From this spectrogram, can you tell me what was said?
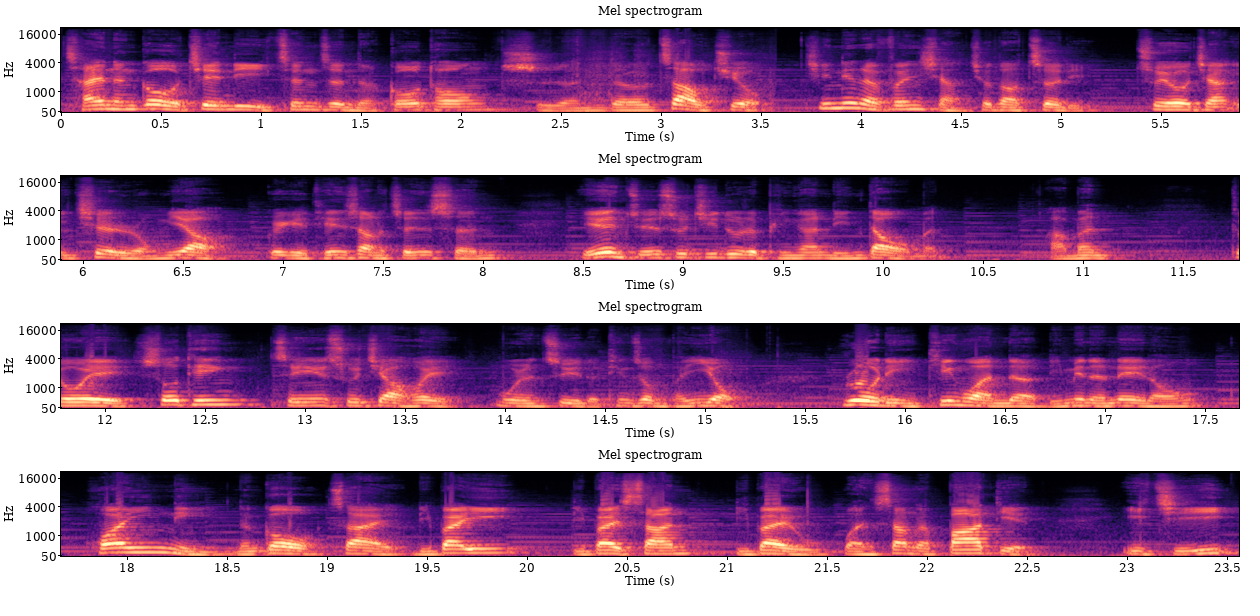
才能够建立真正的沟通，使人的造就。今天的分享就到这里，最后将一切的荣耀归给天上的真神，也愿主耶稣基督的平安临到我们。阿门。各位收听真耶稣教会牧人之语的听众朋友，若你听完了里面的内容，欢迎你能够在礼拜一、礼拜三、礼拜五晚上的八点，以及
